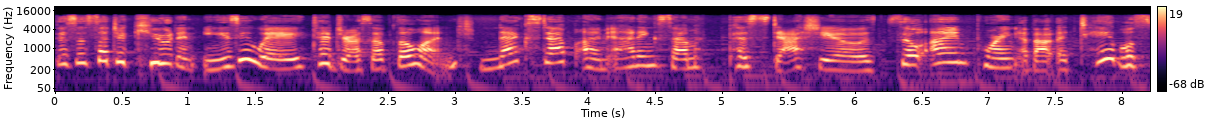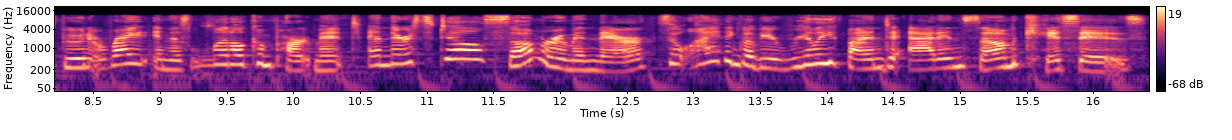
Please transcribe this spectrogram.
This is such a cute and easy way to dress up the lunch. Next up, I'm adding some pistachios. So I'm pouring about a tablespoon right in this little compartment and there's still some room in there. So I think it'll be really fun to add in some kisses.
